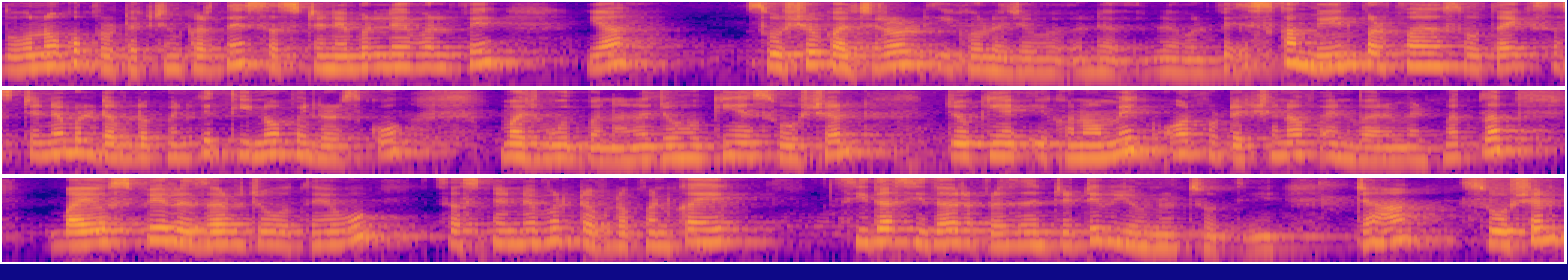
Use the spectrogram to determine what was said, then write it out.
दोनों को प्रोटेक्शन करते हैं सस्टेनेबल लेवल पे या सोशियो कल्चरल इकोलॉजी लेवल पे। इसका मेन पर्पस होता है कि सस्टेनेबल डेवलपमेंट के तीनों पिलर्स को मज़बूत बनाना, जो कि है सोशल जो कि है इकोनॉमिक और प्रोटेक्शन ऑफ़ एनवायरनमेंट मतलब बायोस्फीयर रिज़र्व जो होते हैं वो सस्टेनेबल डेवलपमेंट का एक सीधा सीधा रिप्रेजेंटेटिव यूनिट्स होती हैं, जहाँ सोशल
